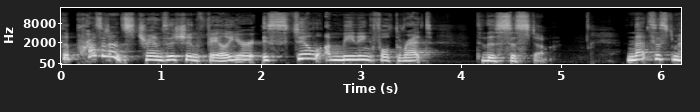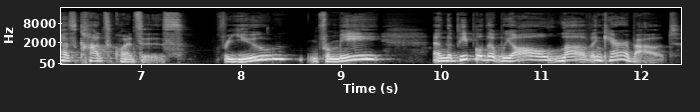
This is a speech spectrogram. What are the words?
the president's transition failure is still a meaningful threat to the system. And that system has consequences for you, for me, and the people that we all love and care about.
